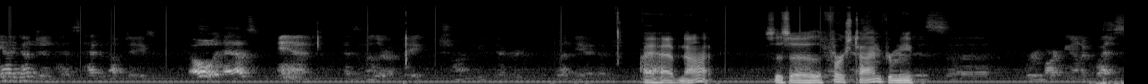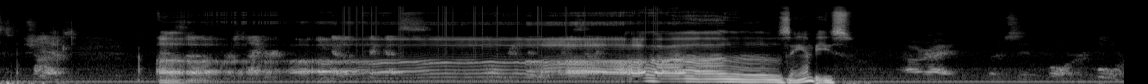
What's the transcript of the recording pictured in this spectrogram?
AI Dungeon has had an update, Oh, it has. and as another update, Sean, you've never done AI Dungeon. I have not. This is uh, the first time for me. This, uh, we're embarking on a quest. Sean, Yes. as, uh, first timer, you gotta pick us. Uh, Zambies. All right. So I just said four. Four.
